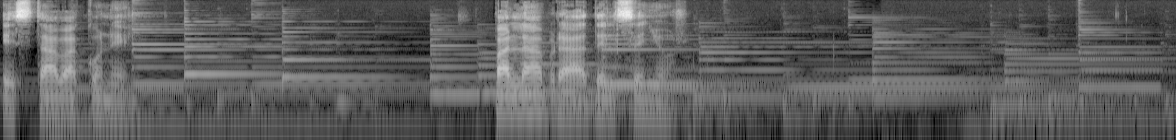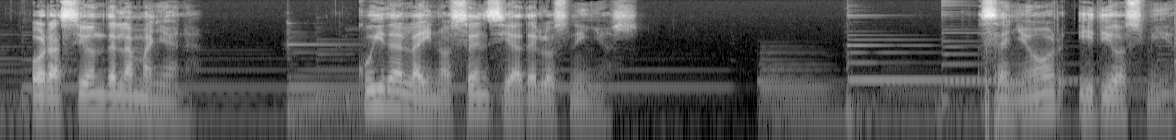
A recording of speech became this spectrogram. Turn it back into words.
estaba con él. Palabra del Señor. Oración de la mañana cuida la inocencia de los niños. Señor y Dios mío,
